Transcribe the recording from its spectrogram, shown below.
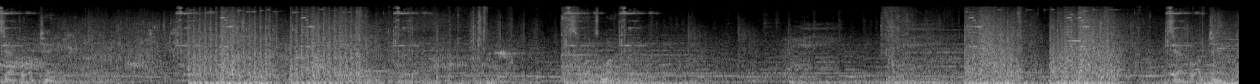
Sample obtained. This one's mine. Sample obtained.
